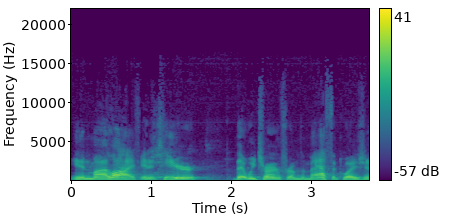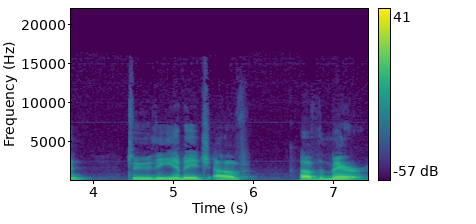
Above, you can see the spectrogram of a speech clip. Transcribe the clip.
in my life. And it's here that we turn from the math equation to the image of, of the mirror.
